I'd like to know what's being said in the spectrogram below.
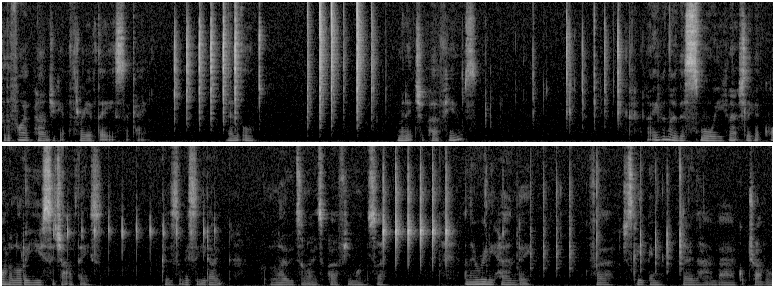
for the five pounds, you get three of these. Okay. They're little miniature perfumes. Now, even though they're small, you can actually get quite a lot of usage out of these because obviously you don't put loads and loads of perfume on. So, and they're really handy for just keeping you know, in the handbag or travel.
